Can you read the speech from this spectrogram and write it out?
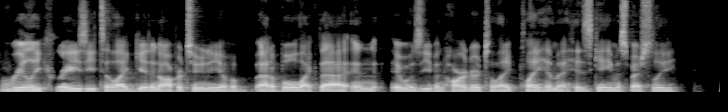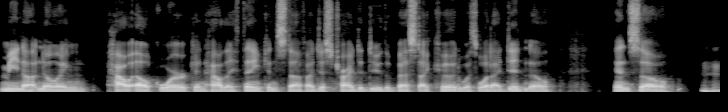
really crazy to like get an opportunity of a at a bull like that and it was even harder to like play him at his game especially me not knowing how elk work and how they think and stuff i just tried to do the best i could with what i did know and so Mm-hmm.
